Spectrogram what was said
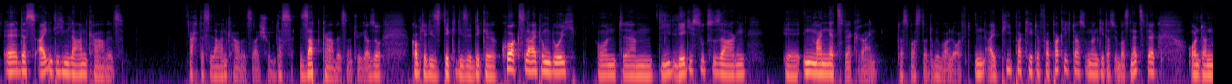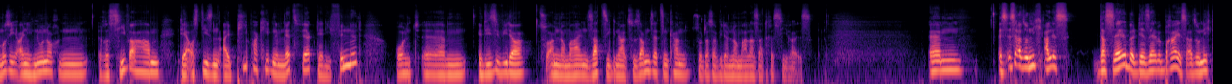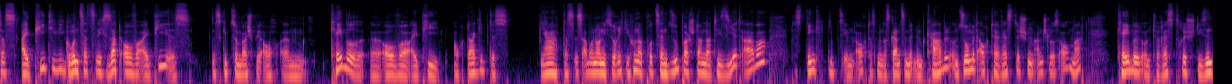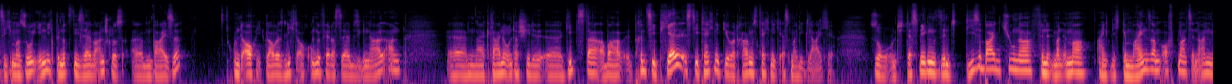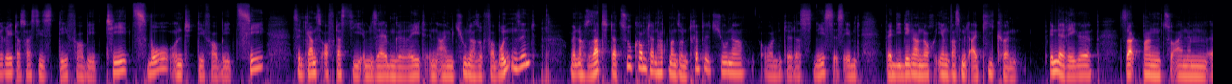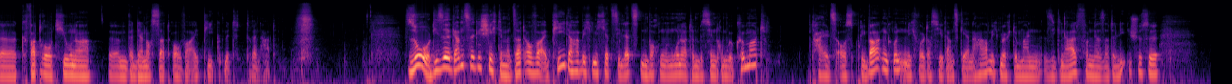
äh, des eigentlichen LAN-Kabels. Ach, des LAN-Kabels sag ich schon. Das SAT-Kabels natürlich. Also kommt ja dieses dicke, diese dicke Koax-Leitung durch und ähm, die lege ich sozusagen äh, in mein Netzwerk rein. Das, was da drüber läuft. In IP-Pakete verpacke ich das und dann geht das übers Netzwerk. Und dann muss ich eigentlich nur noch einen Receiver haben, der aus diesen IP-Paketen im Netzwerk, der die findet und ähm, diese wieder zu einem normalen Satzsignal zusammensetzen kann, sodass er wieder ein normaler SAT-Receiver ist. Ähm, es ist also nicht alles dasselbe, derselbe Preis. Also nicht, dass IPTV grundsätzlich SAT over IP ist. Es gibt zum Beispiel auch ähm, Cable äh, over IP. Auch da gibt es, ja, das ist aber noch nicht so richtig 100% super standardisiert, aber das Ding gibt es eben auch, dass man das Ganze mit einem Kabel und somit auch terrestrischem Anschluss auch macht. Cable und terrestrisch, die sind sich immer so ähnlich, benutzen dieselbe Anschlussweise. Und auch, ich glaube, es liegt auch ungefähr dasselbe Signal an. Ähm, naja, kleine Unterschiede äh, gibt es da, aber prinzipiell ist die Technik, die Übertragungstechnik erstmal die gleiche. So, und deswegen sind diese beiden Tuner, findet man immer eigentlich gemeinsam oftmals in einem Gerät. Das heißt, dieses DVB-T2 und DVB-C sind ganz oft, dass die im selben Gerät in einem Tuner so verbunden sind. Wenn noch satt dazu kommt, dann hat man so einen Triple-Tuner. Und äh, das nächste ist eben, wenn die Dinger noch irgendwas mit IP können. In der Regel sagt man zu einem äh, Quattro-Tuner, äh, wenn der noch SAT over IP mit drin hat. So, diese ganze Geschichte mit SAT over IP, da habe ich mich jetzt die letzten Wochen und Monate ein bisschen drum gekümmert. Teils aus privaten Gründen. Ich wollte das hier ganz gerne haben. Ich möchte mein Signal von der Satellitenschüssel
